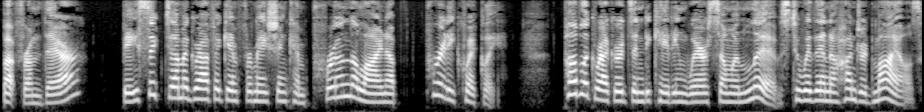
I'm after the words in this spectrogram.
But from there, basic demographic information can prune the lineup pretty quickly. Public records indicating where someone lives to within 100 miles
